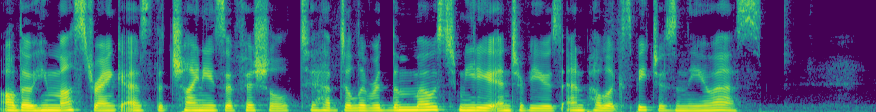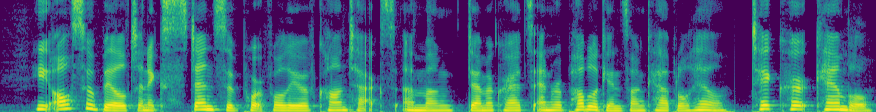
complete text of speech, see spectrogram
although he must rank as the Chinese official to have delivered the most media interviews and public speeches in the US. He also built an extensive portfolio of contacts among Democrats and Republicans on Capitol Hill. Take Kurt Campbell,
